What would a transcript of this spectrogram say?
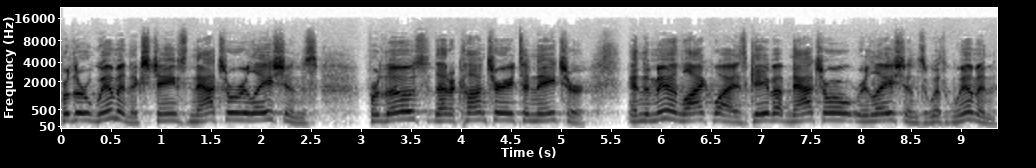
For their women exchanged natural relations for those that are contrary to nature. And the men likewise gave up natural relations with women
